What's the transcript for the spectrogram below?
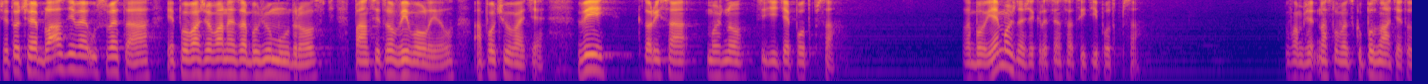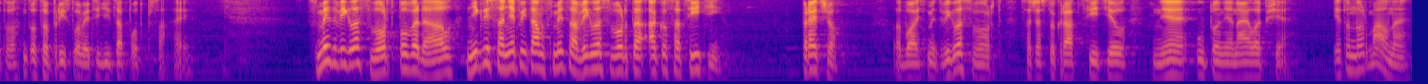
že to, čo je bláznivé u sveta, je považované za Božú múdrosť. Pán si to vyvolil a počúvajte. Vy, ktorí sa možno cítite pod psa. Lebo je možné, že kresťan sa cíti pod psa. Dúfam, že na Slovensku poznáte toto, toto príslovie cítiť sa pod psa. Hej. Smith Wigglesworth povedal, nikdy sa nepýtam Smitha Wiggleswortha, ako sa cíti. Prečo? Lebo aj Smith Wigglesworth sa častokrát cítil neúplne najlepšie. Je to normálne.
